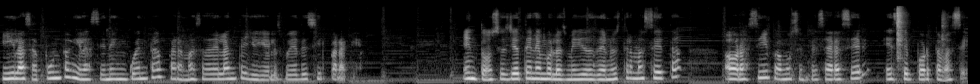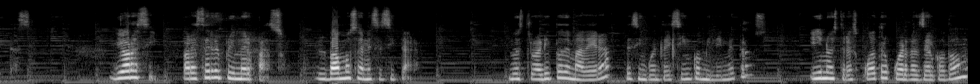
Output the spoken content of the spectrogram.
y las apuntan y las tienen en cuenta para más adelante yo ya les voy a decir para qué. Entonces ya tenemos las medidas de nuestra maceta, ahora sí vamos a empezar a hacer este portamacetas. Y ahora sí, para hacer el primer paso, vamos a necesitar nuestro arito de madera de 55 milímetros y nuestras cuatro cuerdas de algodón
